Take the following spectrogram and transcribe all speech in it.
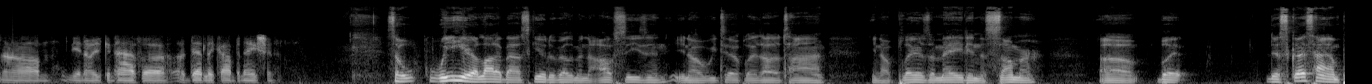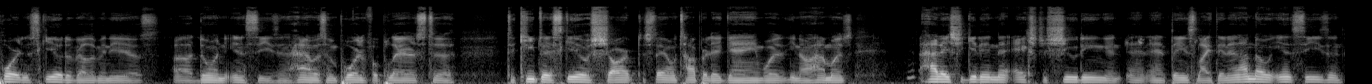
um, you know, you can have a, a deadly combination. So we hear a lot about skill development in the off season. You know, we tell players all the time. You know, players are made in the summer, uh, but discuss how important skill development is uh, during the in season. How it's important for players to to keep their skills sharp, to stay on top of their game. With you know how much how they should get in the extra shooting and, and, and things like that. And I know in season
